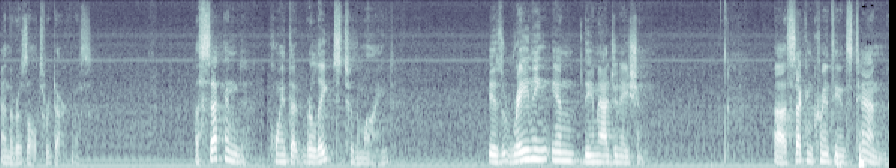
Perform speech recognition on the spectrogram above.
and the results were darkness. A second point that relates to the mind is reigning in the imagination. Uh, 2 Corinthians 10,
